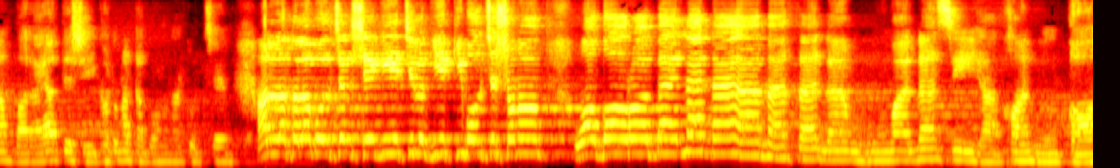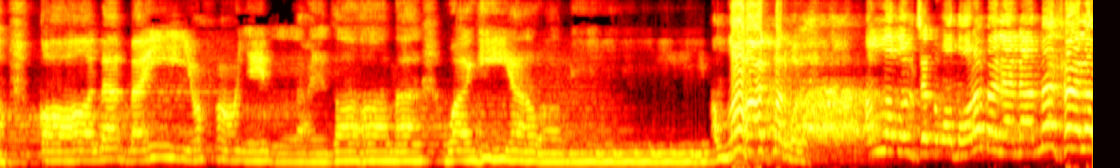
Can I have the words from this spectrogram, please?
নাম্বার আয়াতে সেই ঘটনাটা বর্ণনা করছেন আল্লাহ তালা বলছেন সে গিয়েছিল গিয়ে কি বলছে শোনো وضرب لنا مثلا ونسي خلقه قال من يحيي العظام وهي رميم الله أكبر বলো আল্লাহ বলছেন وضرب لنا مثلا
